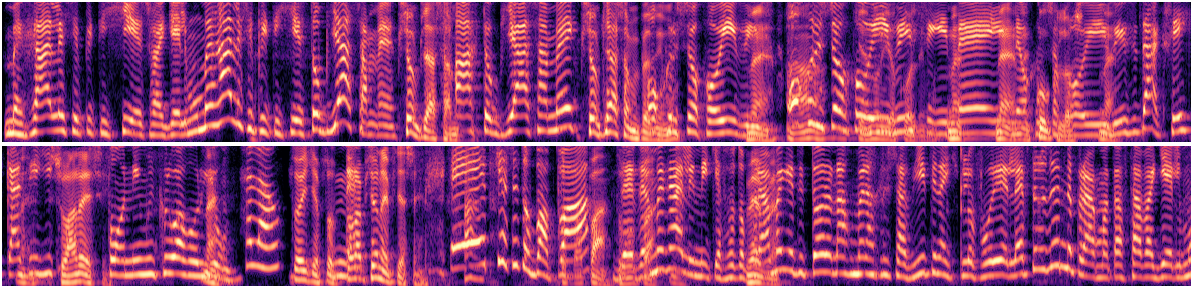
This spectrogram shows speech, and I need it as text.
Μεγάλες επιτυχίες, Βαγγέλη μου, μεγάλες επιτυχίες. Το πιάσαμε. Ποιον πιάσαμε; Αχ, το πιάσαμε. Ποιον πιάσαμε, παιδί Ο μου; Χρυσοχοίδης. Ναι. Ο Α, Χρυσοχοίδης καινούριο κόλλημα. είναι, Ναι, είναι ναι, ο ναι, κούκλος. Χρυσοχοίδης. Ναι. Εντάξει, έχει κάτι, Ναι. έχει Σου αρέσει. φωνή μικρού αγοριού. Ναι. Το έχει αυτό. Ναι. Τώρα ποιον έπιασε; Ε, έπιασε τον παπά. τον παπά, τον Βέβαια, παπά. μεγάλη νίκη αυτό το Βέβαια. πράγμα. Γιατί τώρα να έχουμε ένα χρυσαυγίτη να κυκλοφορεί ελεύθερος δεν είναι πράγματα αυτά, Βαγγέλη μου.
